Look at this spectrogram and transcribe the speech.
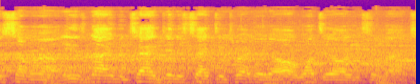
This time around. He is not even tagged in his tag team partner at all once at all in this match.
